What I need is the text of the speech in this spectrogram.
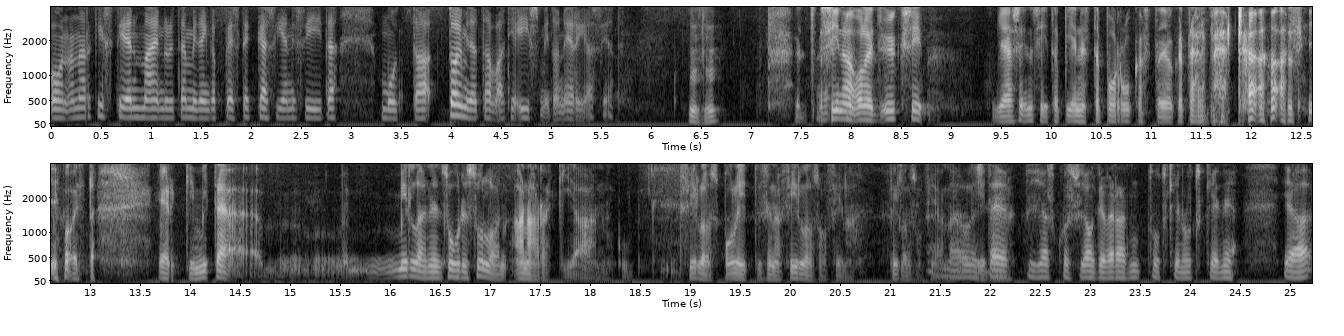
on anarkistien, mä en yritä mitenkään pestä käsiäni siitä, mutta toimintatavat ja ismit on eri asiat. Mm-hmm. Sinä olet yksi jäsen siitä pienestä porukasta, joka täällä päättää asioista. Erkki, mitä, millainen suhde sulla on anarkiaan filos, poliittisena filosofina? Filosofiana. Mä olen sitä joskus jonkin verran tutkinutkin ja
